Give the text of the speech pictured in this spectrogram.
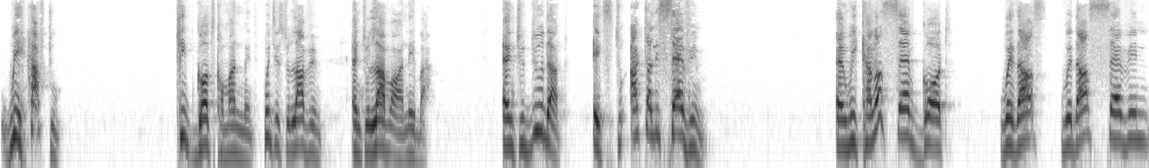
we have to keep God's commandment, which is to love Him and to love our neighbor. And to do that, it's to actually serve Him and we cannot serve God without, without serving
